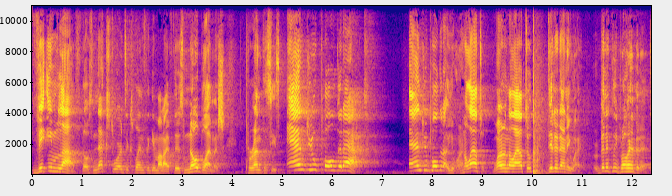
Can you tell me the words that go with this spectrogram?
Those next words explains the Gemara. If there's no blemish, parentheses, and you pulled it out, and you pulled it out. You weren't allowed to. weren't allowed to. Did it anyway. Rabbinically prohibited.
